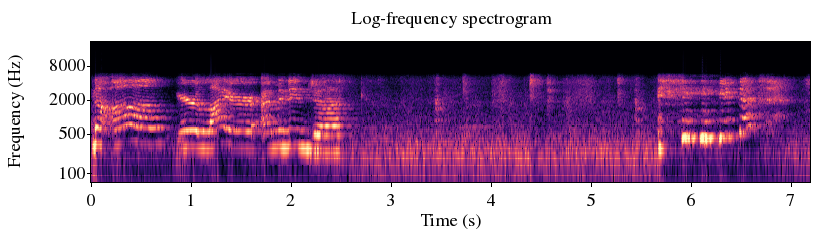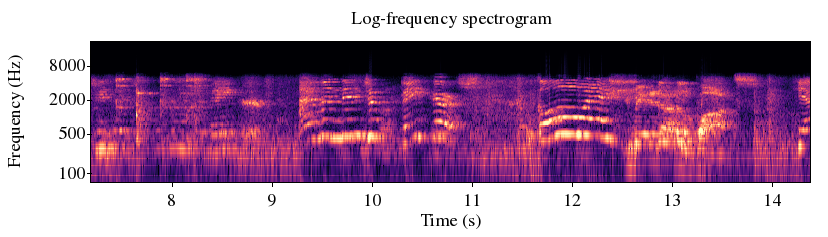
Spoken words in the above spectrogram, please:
Nuh-uh, you're a liar. I'm a ninja. She's a ninja baker. I'm a ninja baker. Go away. You made it out of a box. Yeah,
